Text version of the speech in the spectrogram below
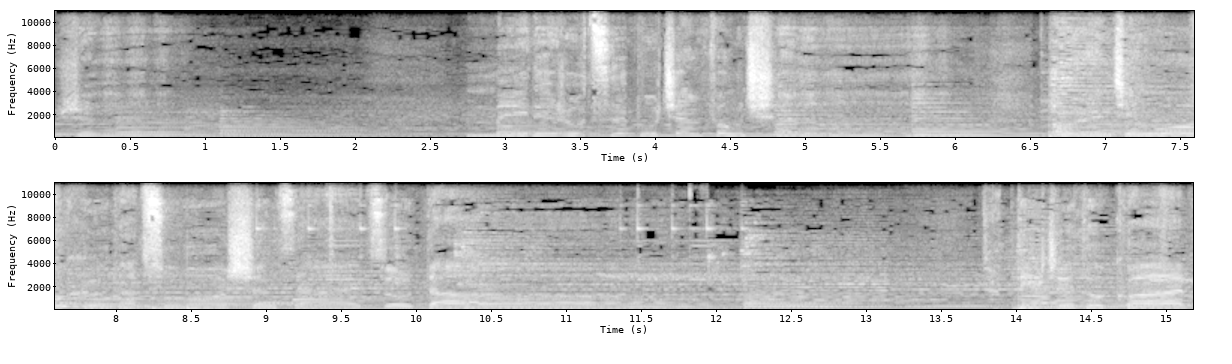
人美得如此不沾风尘？见，我和他错身在走道，他低着头，快步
